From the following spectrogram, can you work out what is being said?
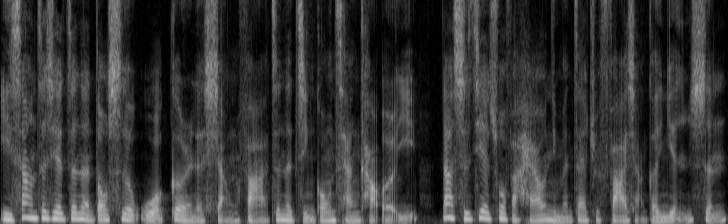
以上这些真的都是我个人的想法，真的仅供参考而已。那实际的做法还要你们再去发想跟延伸。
